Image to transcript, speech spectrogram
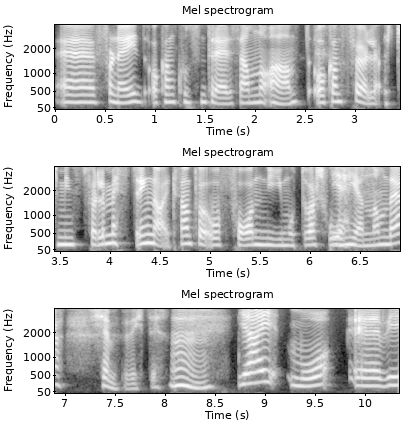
eh, fornøyd og kan konsentrere seg om noe annet, og kan føle, ikke minst føle mestring, da, ikke sant, for å få ny motivasjon Yes. gjennom det. Kjempeviktig. Mm. Jeg må eh, vi,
